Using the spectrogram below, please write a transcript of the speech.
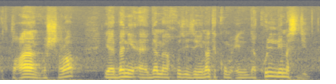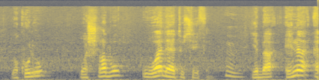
والطعام والشراب يا بني آدم خذوا زينتكم عند كل مسجد وكلوا واشربوا ولا تسرفوا. يبقى هنا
